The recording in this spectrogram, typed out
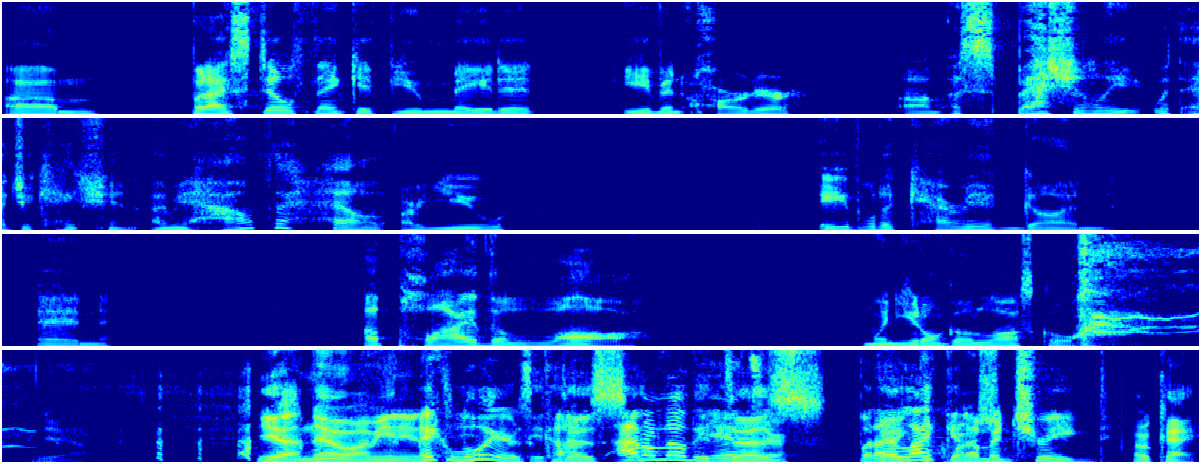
Um, but I still think if you made it even harder, um, especially with education, I mean, how the hell are you able to carry a gun and apply the law when you don't go to law school? Yeah. Yeah, no, I mean, it, Make lawyers it cops. does- I don't know the answer, but I like it. I'm intrigued. Okay.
